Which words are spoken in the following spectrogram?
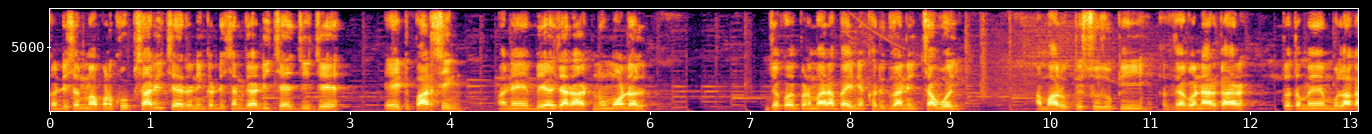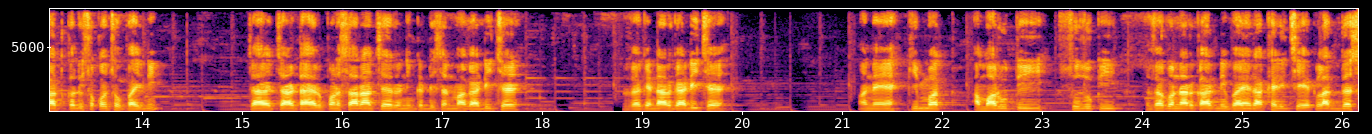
કન્ડિશનમાં પણ ખૂબ સારી છે રનિંગ કન્ડિશન ગાડી છે જીજે એઇટ પાર્સિંગ અને બે હજાર આઠનું મોડલ જે કોઈ પણ મારા ભાઈને ખરીદવાની ઈચ્છા હોય, આ મારુતિ સુઝુકી વેગોનાર કાર તો તમે મુલાકાત કરી શકો છો ભાઈની. ચાર ચાર ટાયર પણ સારા છે રનિંગ કન્ડિશનમાં ગાડી છે વેગેનાર ગાડી છે, અને કિંમત આ મારુતિ સુઝુકી વેગોનાર કારની ભાઈ રાખેલી છે એક લાખ દસ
